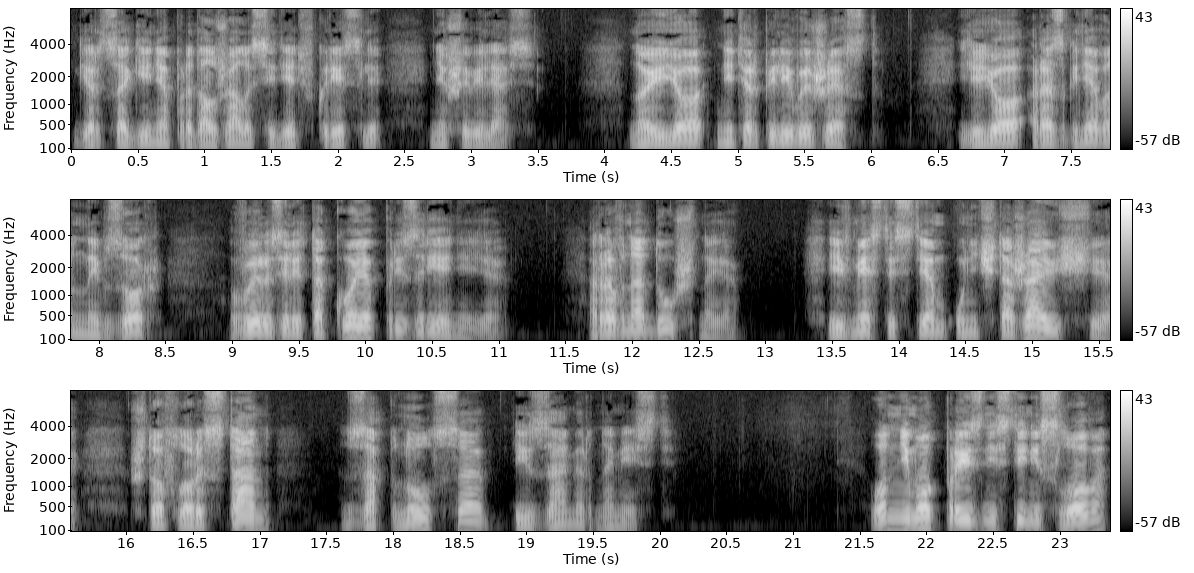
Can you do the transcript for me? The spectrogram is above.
Герцогиня продолжала сидеть в кресле, не шевелясь. Но ее нетерпеливый жест, ее разгневанный взор выразили такое презрение, равнодушное, и вместе с тем уничтожающее, что Флорестан запнулся и замер на месте. Он не мог произнести ни слова,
